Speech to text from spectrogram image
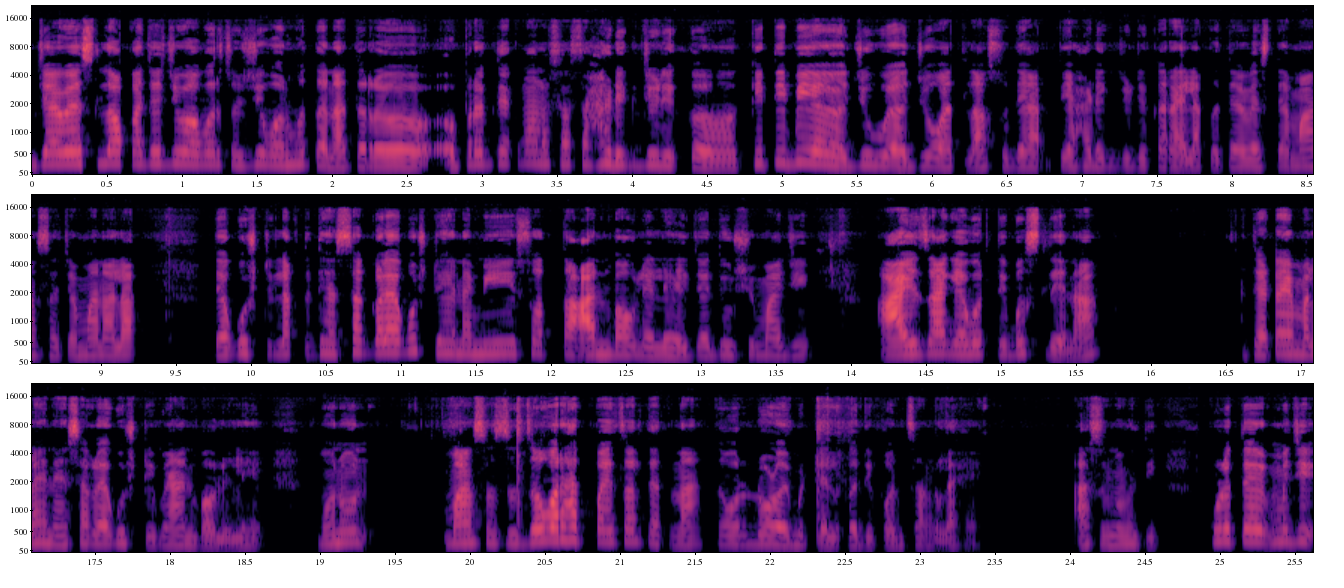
ज्यावेळेस लोकांच्या जीवावरचं जीवन होतं ना तर प्रत्येक माणूस असा हाडीक जिडीक किती बी जीव जीवातला असू द्या ते हाडीक जिडीक करायला लागतं. त्यावेळेस त्या माणसाच्या मनाला त्या गोष्टी लागतात. ह्या सगळ्या गोष्टी ह्या ना मी स्वतः अनुभवलेल्या आहे. ज्या दिवशी माझी आई जाग्यावरती बसले ना त्या टायमाला ना ह्या सगळ्या गोष्टी मी अनुभवलेल्या आहे. म्हणून माणसाचं जवळ हातपाय चालतात ना तवर डोळं मिटलेलं कधी पण चांगलं आहे. असं मी म्हणते. कुठं म्हणजे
